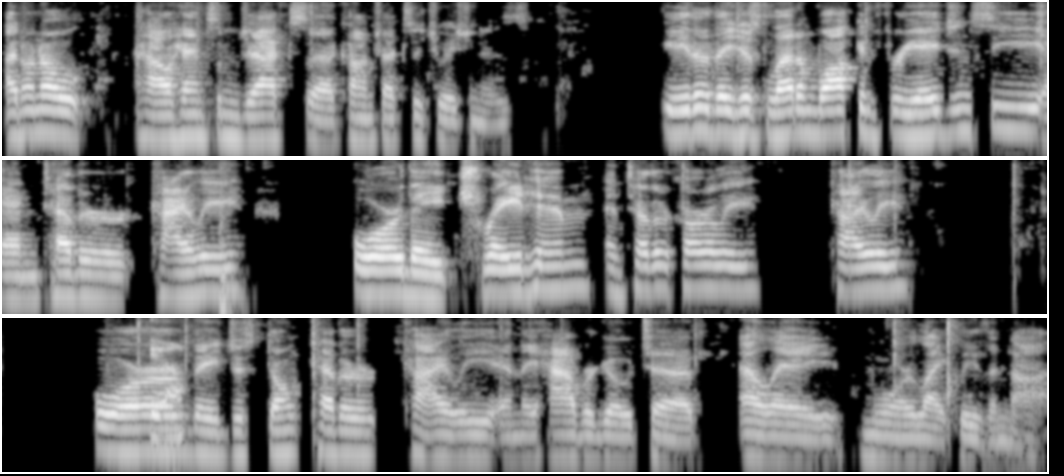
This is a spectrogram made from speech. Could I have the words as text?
I don't know how Handsome Jack's uh, contract situation is. Either they just let him walk in free agency and tether Kylie, or they trade him and tether Carly, Kylie, or Yeah. they just don't tether Kylie and they have her go to LA more likely than not.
